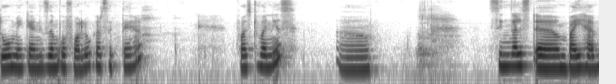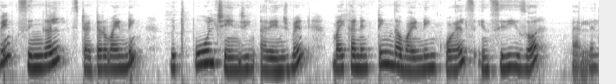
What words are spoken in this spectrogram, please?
दो मेकेनिज़्म को फॉलो कर सकते हैं। First one is single uh, by having single stator winding with pole changing arrangement by connecting the winding coils in series or parallel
